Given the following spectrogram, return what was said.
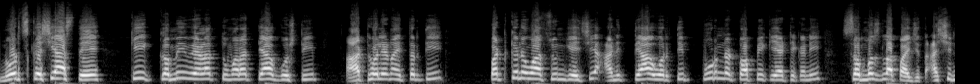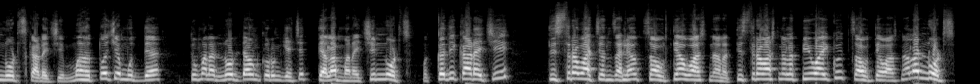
नोट्स कशी असते? की कमी वेळात तुम्हाला त्या गोष्टी आठवल्या नाही तर ती पटकन वाचून घ्यायची आणि त्यावरती पूर्ण टॉपिक या ठिकाणी समजला पाहिजेत अशी नोट्स काढायची. महत्त्वाचे मुद्दे तुम्हाला नोट डाऊन करून घ्यायचे त्याला म्हणायची नोट्स मग कधी काढायची? तिसरं वाचन झाल्यावर चौथ्या वाचनाला तिसऱ्या वाचनाला पी ऐकू चौथ्या वाचनाला नोट्स.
